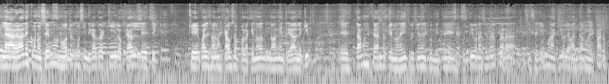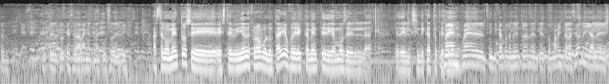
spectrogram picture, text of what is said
La verdad desconocemos nosotros como sindicato aquí local este, que, cuáles son las causas por las que no, no han entregado el equipo. Estamos esperando que nos den instrucciones del Comité Ejecutivo Nacional para si seguimos aquí o levantamos el paro, pero este, yo creo que se dará en el transcurso del día. Hasta el momento se este, vinieron de forma voluntaria o fue directamente, digamos, del, del sindicato que Fue, se... fue el sindicato que nos entró de, de tomar instalaciones y ya le,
